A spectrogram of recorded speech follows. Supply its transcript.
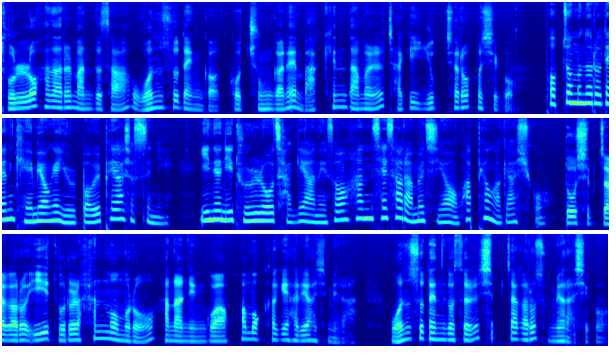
둘로 하나를 만드사 원수된 것곧 중간에 막힌 담을 자기 육체로 허시고 법조문으로 된 계명의 율법을 폐하셨으니 이는 이 둘로 자기 안에서 한 세 사람을 지어 화평하게 하시고 또 십자가로 이 둘을 한 몸으로 하나님과 화목하게 하려 하심이라. 원수된 것을 십자가로 소멸하시고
